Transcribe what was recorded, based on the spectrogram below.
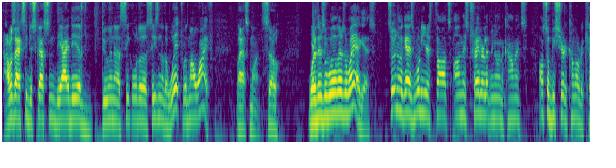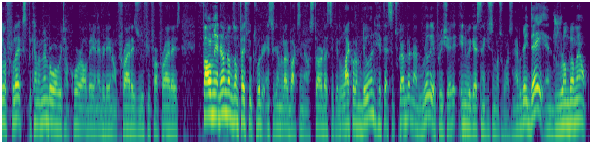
I was actually discussing the idea of doing a sequel to Season of the Witch with my wife last month. So where there's a will, there's a way, I guess. So anyway, guys, what are your thoughts on this trailer? Let me know in the comments. Also, be sure to come over to Killer Flicks, become a member where we talk horror all day and every day, and on Fridays we do Free for Fridays. Follow me at Drumdums on Facebook, Twitter, Instagram, Letterboxd, and now Stardust. If you like what I'm doing, hit that subscribe button. I'd really appreciate it. Anyway, guys, thank you so much for watching. Have a great day, and Drum Dum out.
